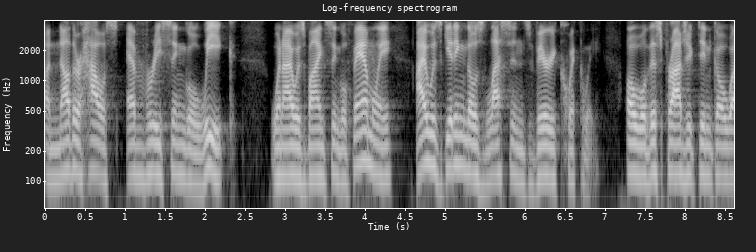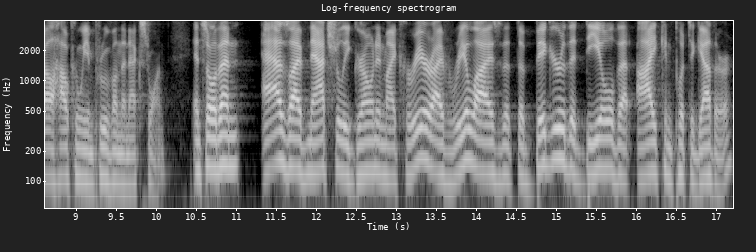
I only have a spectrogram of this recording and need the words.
another house every single week, when I was buying single family, I was getting those lessons very quickly. Oh, well, this project didn't go well. How can we improve on the next one? And so then as I've naturally grown in my career, I've realized that the bigger the deal that I can put together,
